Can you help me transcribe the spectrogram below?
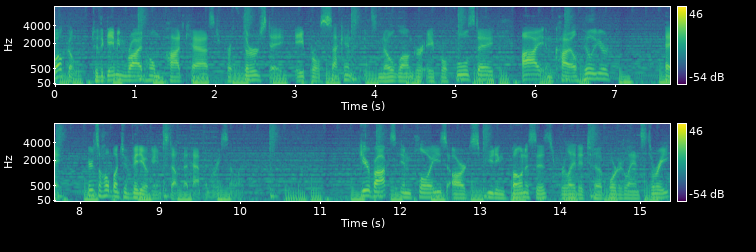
Welcome to the Gaming Ride Home podcast for Thursday, April 2nd. It's no longer April Fool's Day. I am Kyle Hilliard. Hey, here's a whole bunch of video game stuff that happened recently. Gearbox employees are disputing bonuses related to Borderlands 3.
